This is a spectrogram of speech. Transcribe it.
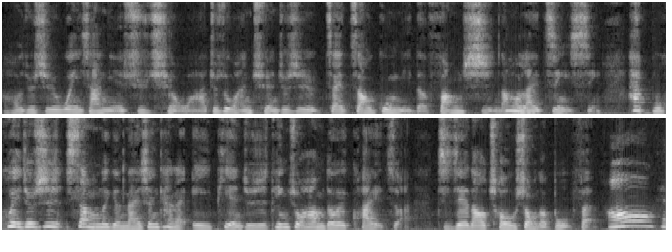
然后就是问一下你的需求啊，就是完全就是在照顾你的方式，然后来进行。他不会就是像那个男生看的 A 片，就是听说他们都会快转，直接到抽送的部分。哦 OK，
